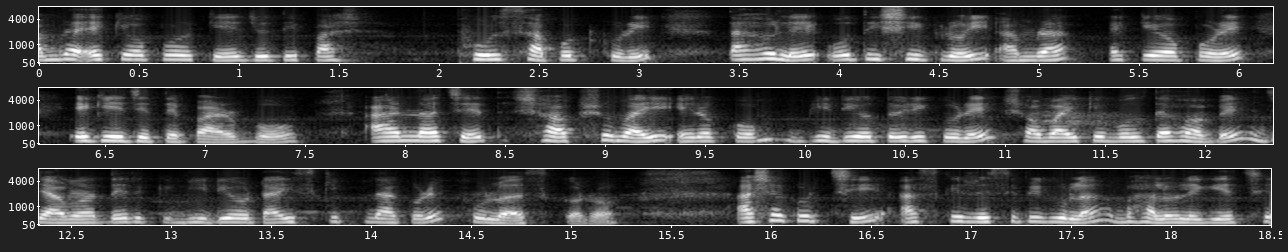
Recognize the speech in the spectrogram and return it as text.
আমরা একে অপরকে যদি পাশ ফুল সাপোর্ট করি, তাহলে অতি শীঘ্রই আমরা একে অপরে এগিয়ে যেতে পারব। আর নাচেত সবসময় এরকম ভিডিও তৈরি করে সবাইকে বলতে হবে যে আমাদের ভিডিওটা স্কিপ না করে ফুল ওয়াশ করো। আশা করছি আজকের রেসিপিগুলো ভালো লেগেছে।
